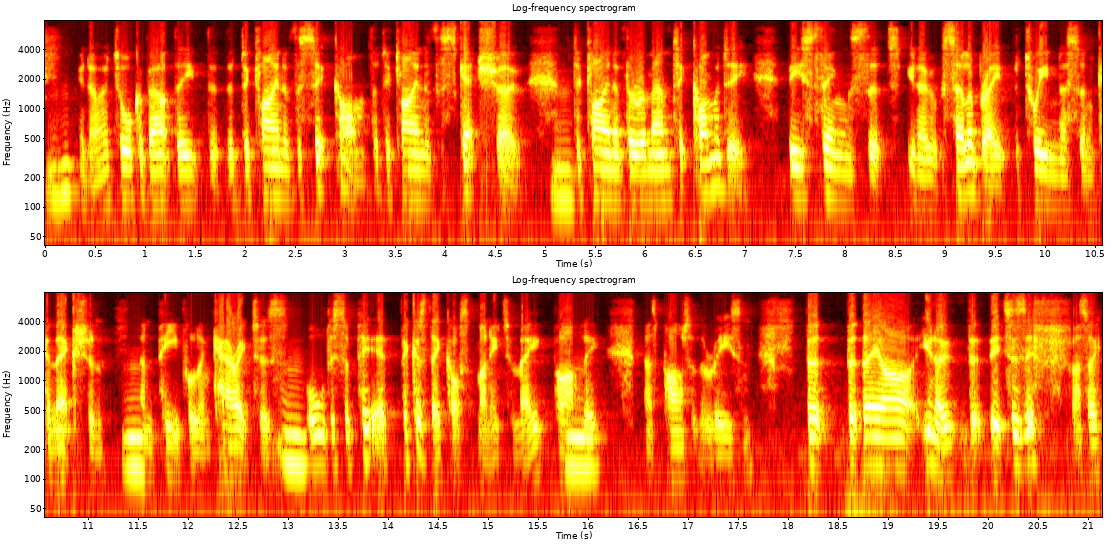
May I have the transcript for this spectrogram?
Mm-hmm. You know, I talk about the, the, the, decline of the sitcom, the decline of the sketch show, mm-hmm. the decline of the romantic comedy. These things that, you know, celebrate betweenness and connection mm-hmm. and people and characters mm. all disappeared because they cost money to make, partly. Mm. That's part of the reason. But, but they are, you know, it's as if, as I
